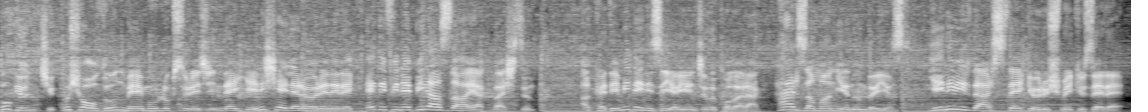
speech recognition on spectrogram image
Bugün çıkmış olduğun memurluk sürecinde yeni şeyler öğrenerek hedefine biraz daha yaklaştın. Akademi Denizi Yayıncılık olarak her zaman yanındayız. Yeni bir derste görüşmek üzere.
